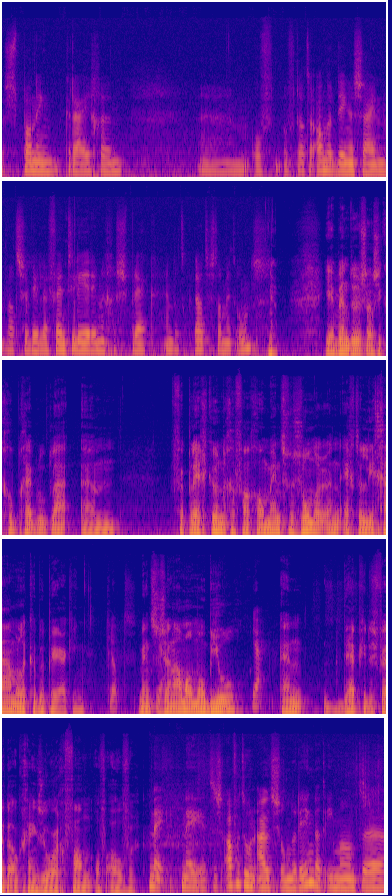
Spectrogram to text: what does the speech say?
spanning krijgen. Ehm, of, of dat er andere dingen zijn wat ze willen ventileren in een gesprek. En dat, dat is dan met ons. Ja. Jij bent dus, als ik goed begrijp, Loekla, ehm, verpleegkundige van gewoon mensen zonder een echte lichamelijke beperking. Klopt. Mensen Ja. zijn allemaal mobiel. Ja. En daar heb je dus verder ook geen zorg van of over. Nee, nee, het is af en toe een uitzondering dat iemand eh,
